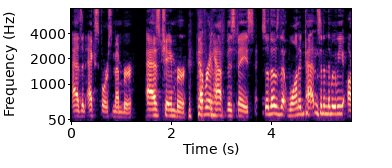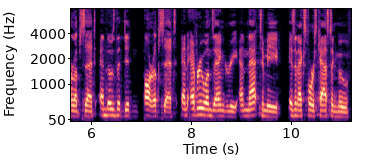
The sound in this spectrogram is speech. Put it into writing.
as an X Force member, as Chamber, covering half of his face. So those that wanted Pattinson in the movie are upset, and those that didn't are upset, and everyone's angry. And that to me is an X Force casting move.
